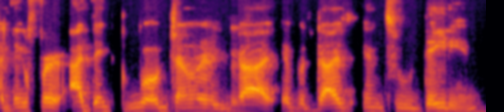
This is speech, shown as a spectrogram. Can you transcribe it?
I think for I think well generally guy if a guy's into dating,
